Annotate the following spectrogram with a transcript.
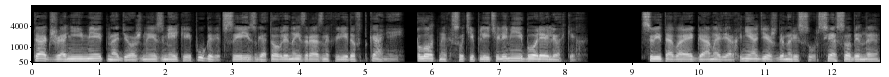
Также они имеют надежные змейки и пуговицы и изготовлены из разных видов тканей, плотных с утеплителями и более легких. Цветовая гамма верхней одежды на ресурсе особенная.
